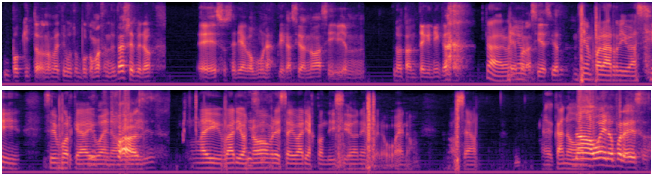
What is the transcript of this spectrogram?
un poquito, nos metimos un poco más en detalle, pero eh, eso sería como una explicación, ¿no? Así bien, no tan técnica. Claro, bien, por así decirlo. Bien para arriba, sí. Sí, porque hay, bueno, hay, varios nombres, hay varias condiciones, pero bueno. O sea, acá no. No, bueno, para eso.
